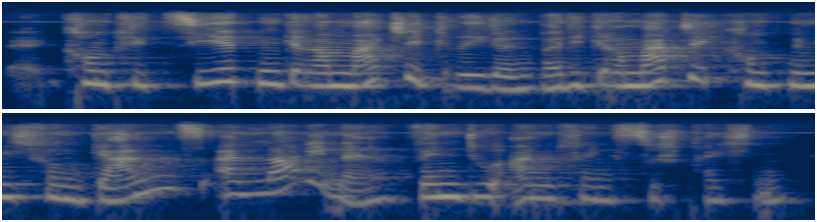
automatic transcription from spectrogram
äh, komplizierten Grammatikregeln, weil die Grammatik kommt nämlich von ganz alleine, wenn du anfängst zu sprechen.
